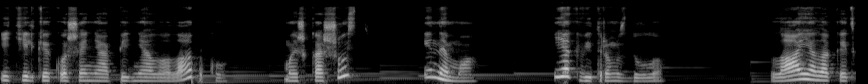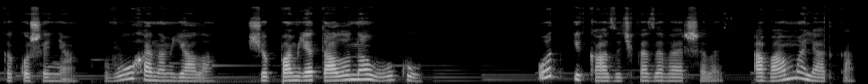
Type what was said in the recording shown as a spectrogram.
І тільки кошеня підняло лапку, мишка шусть і нема, як вітром здуло. Лаяла кицька кошеня, вуха нам'яла, щоб пам'ятало науку. От і казочка завершилась, а вам, малятка,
